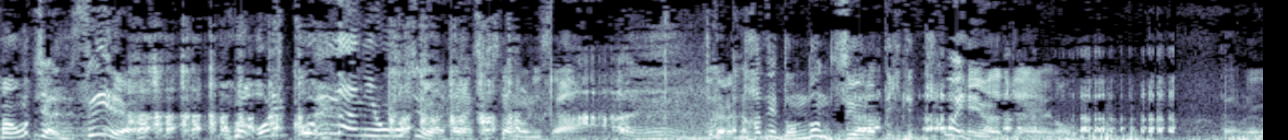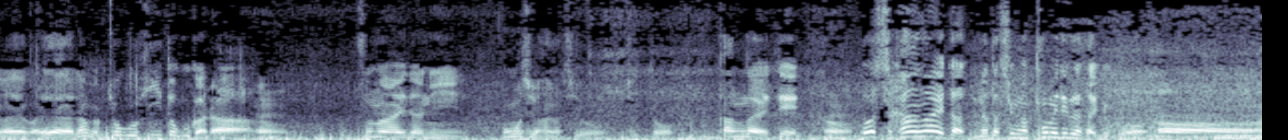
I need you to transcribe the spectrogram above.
面白い話せえや。俺俺こんなに面白い話したのにさ、だから風どんどん強くなってきて聞こえへんようになってないか。俺が、だから、だからなんか曲弾いとくから、うん。その間に面白い話をちょっと考えて、うん。よっしゃ考えたってなった瞬間止めてください曲を。あ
